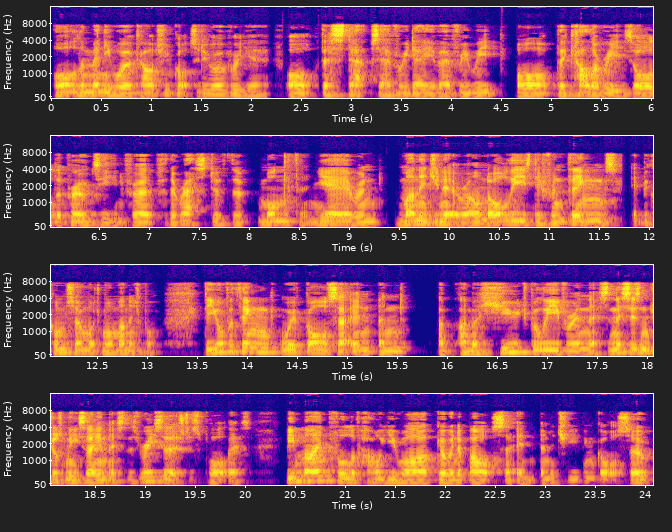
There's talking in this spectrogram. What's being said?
all the many workouts you've got to do over a year, or the steps every day of every week, or the calories or the protein for, for the rest of the month and year, and managing it around all these different things, it becomes so much more manageable. The other thing with goal setting, and I'm a huge believer in this, and this isn't just me saying this, there's research to support this. Be mindful of how you are going about setting and achieving goals. So,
